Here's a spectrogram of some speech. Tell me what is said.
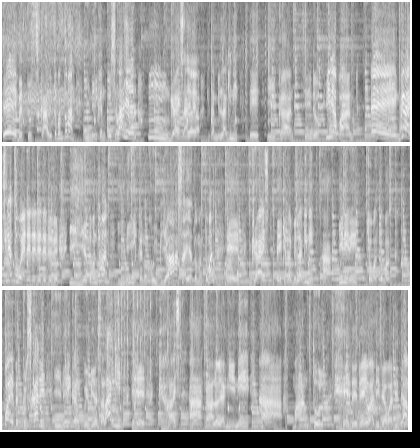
Eh, betul sekali teman-teman. Ini ikan kue selayar. Hmm, guys, ayo, ayo. Kita ambil lagi nih. Eh, ikan. Sini dong. Ini apaan? Eh, guys, lihat tuh. Eh, deh, deh, deh, deh. Iya, teman-teman. Ini ikan koi biasa ya, teman-teman. Eh, guys, eh kita ambil lagi nih. Nah, ini nih. Coba tebak. Wah, betul sekali. Ini ikan koi biasa lagi. Hehe, guys. Nah, kalau yang ini, ha, mantul. Hehe, dede, wadidaw, wadidaw.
